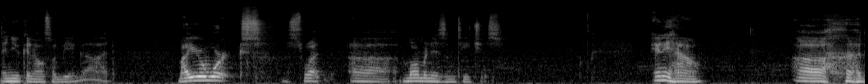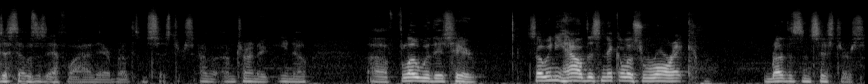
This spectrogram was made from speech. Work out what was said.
and you can also be a God by your works. That's what uh, Mormonism teaches. Anyhow, uh, just that was just FYI there, brothers and sisters. I'm, I'm trying to, you know, uh, flow with this here. So anyhow, this Nicholas Roerich, brothers and sisters,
